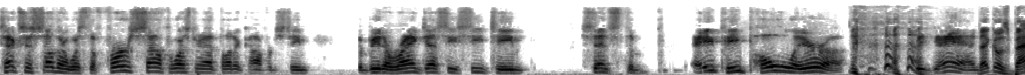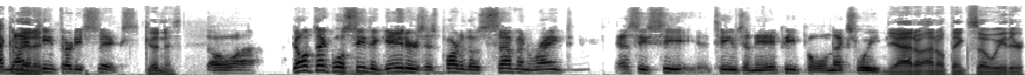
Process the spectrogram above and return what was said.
Texas Southern was the first Southwestern Athletic Conference team to beat a ranked SEC team since the AP poll era began. that goes back a minute. 1936. Goodness. So uh, don't think we'll see the Gators as part of those seven ranked – SEC teams in the AP poll next week. Yeah, I don't. I don't think so either.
